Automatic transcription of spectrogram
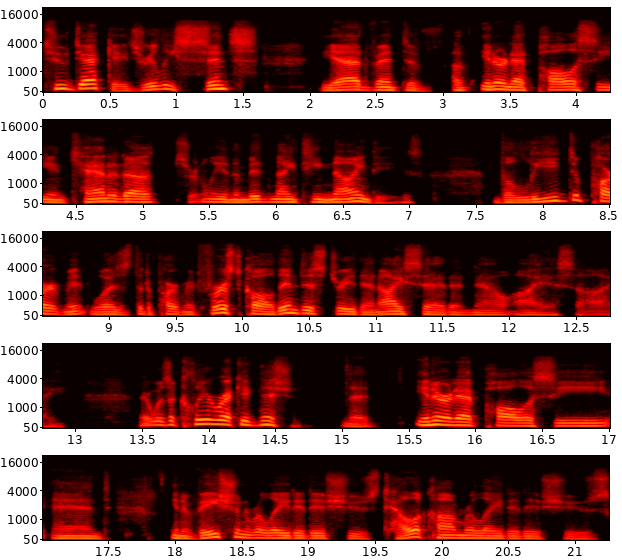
two decades, really since the advent of, of internet policy in Canada, certainly in the mid 1990s, the lead department was the department first called industry, then ISED, and now ISI. There was a clear recognition that internet policy and innovation related issues, telecom related issues,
